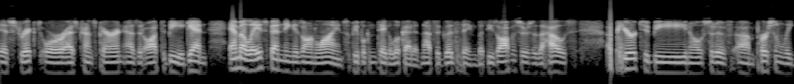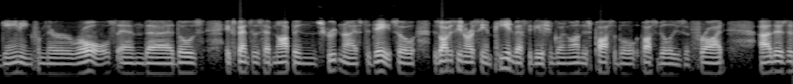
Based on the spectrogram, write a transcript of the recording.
as strict or as transparent as it ought to be. Again, MLA spending is online, so people can take a look at it, and that's a good thing. But these officers of the House appear to be, you know, sort of um, personally gaining from their roles, and uh, those expenses have not been scrutinized to date. So there's obviously an RCMP investigation going on. There's possible possibilities of fraud. Uh, there's a,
